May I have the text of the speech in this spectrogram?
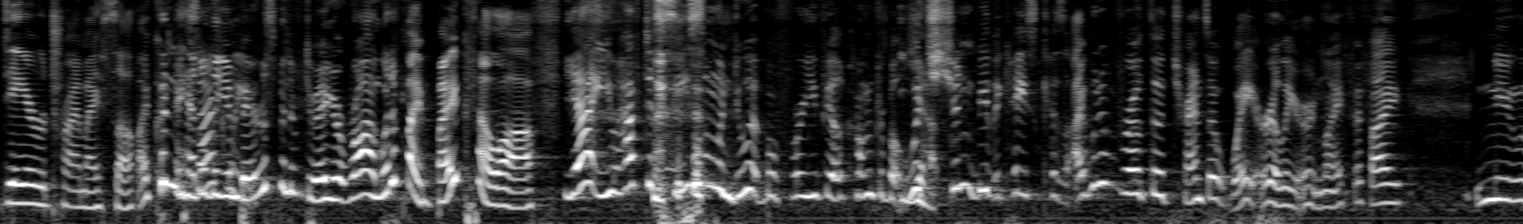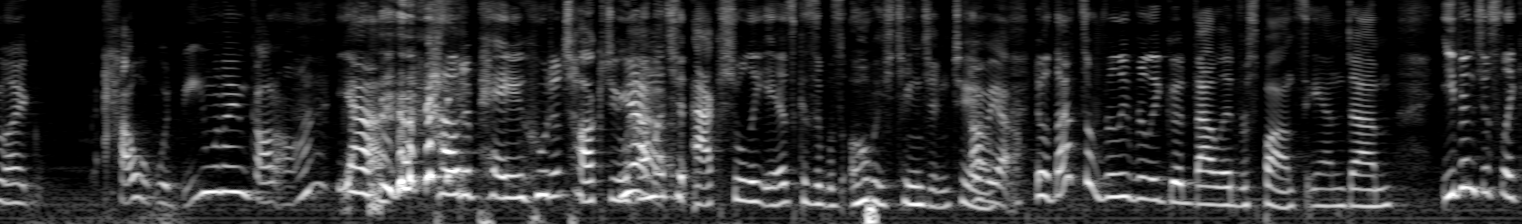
dared try myself. I couldn't handle the embarrassment of doing it wrong. What if my bike fell off? Yeah, you have to see someone do it before you feel comfortable, which Yeah. shouldn't be the case because I would have rode the transit way earlier in life if I knew like how it would be when I got on. Yeah, how to pay, who to talk to, Yeah. how much it actually is, because it was always changing too. Oh, yeah. No, that's a really, really good, valid response. And um, even just like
